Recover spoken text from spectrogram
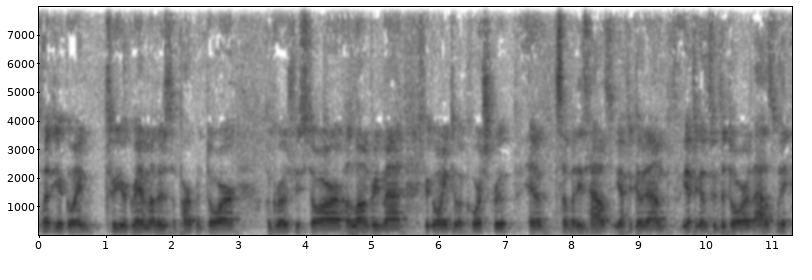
whether you're going through your grandmother's apartment door, a grocery store, a laundromat, you're going to a course group in a, somebody's house, and you have to go down, you have to go through the door of the houseway,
